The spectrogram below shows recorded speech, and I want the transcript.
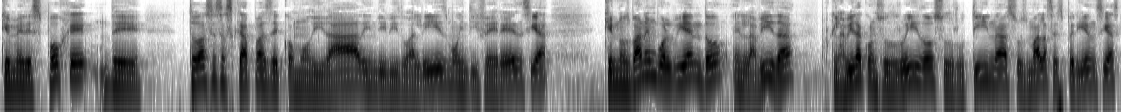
que me despoje de todas esas capas de comodidad, individualismo, indiferencia, que nos van envolviendo en la vida, porque la vida con sus ruidos, sus rutinas, sus malas experiencias,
